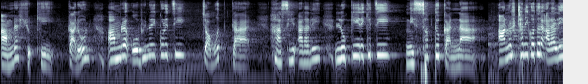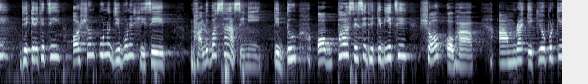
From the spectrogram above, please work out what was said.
আমরা সুখী কারণ আমরা অভিনয় করেছি চমৎকার। হাসির আড়ালে লুকিয়ে রেখেছি নিঃশব্দ কান্না। আনুষ্ঠানিকতার আড়ালে ঢেকে রেখেছি অসম্পূর্ণ জীবনের হিসেব। ভালোবাসা আসেনি, কিন্তু অভ্যাস এসে ঢেকে দিয়েছে সব অভাব। আমরা একে অপরকে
